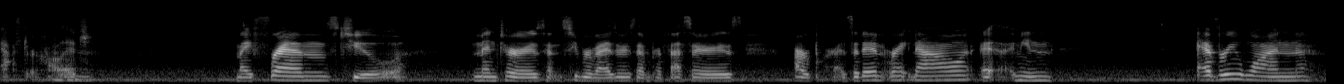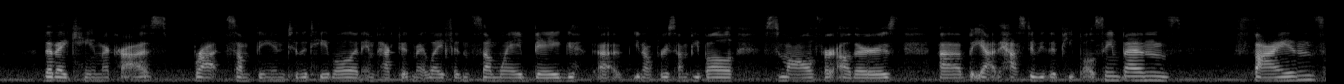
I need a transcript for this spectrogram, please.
after college. Mm-hmm. My friends to mentors and supervisors and professors, our president right now, I, I mean, everyone that I came across brought something to the table and impacted my life in some way big uh, you know for some people small for others. Uh, but yeah it has to be the people. St ben's finds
